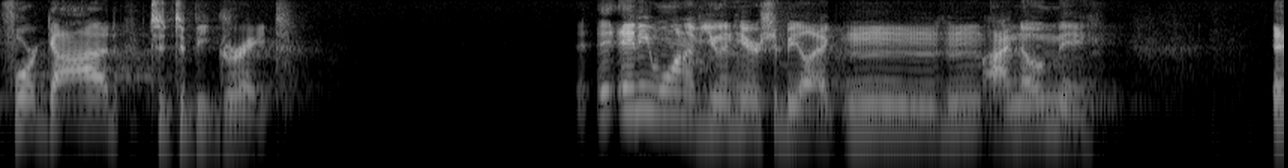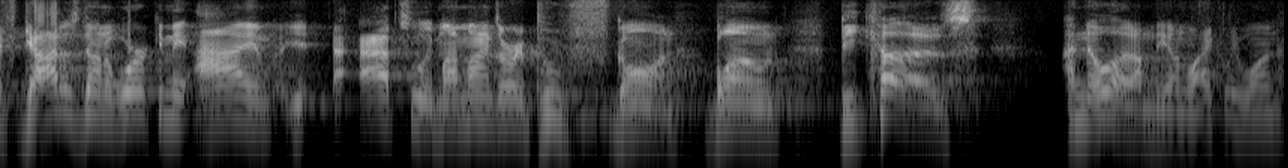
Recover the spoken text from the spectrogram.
for God to, to be great. Any one of you in here should be like, mm hmm, I know me. If God has done a work in me, I am absolutely, my mind's already poof, gone, blown, because I know I'm the unlikely one.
